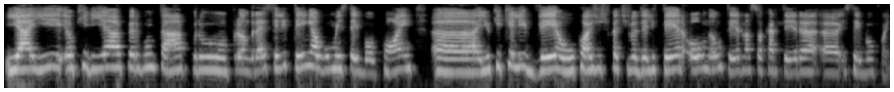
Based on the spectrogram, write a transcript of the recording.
E aí eu queria perguntar para o André se ele tem alguma stablecoin uh, e o que, que ele vê ou qual a justificativa dele ter ou não ter na sua carteira uh, stablecoin.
